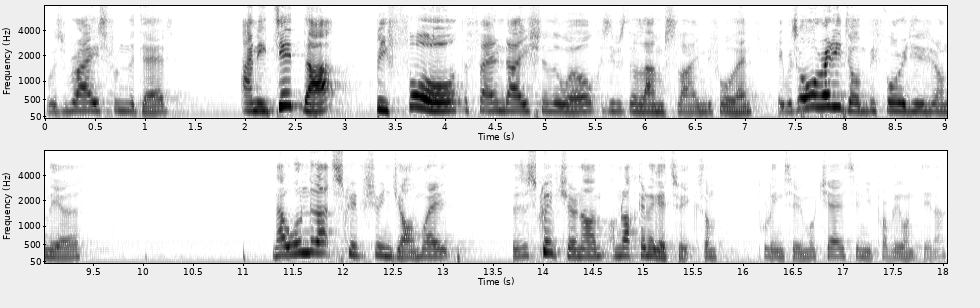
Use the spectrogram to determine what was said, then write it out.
was raised from the dead. And he did that before the foundation of the world, because he was the lamb slain before then. It was already done before he did it on the earth. No wonder that scripture in John, where there's a scripture, and I'm, I'm not going to get to it because I'm pulling too much out and you probably want dinner,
